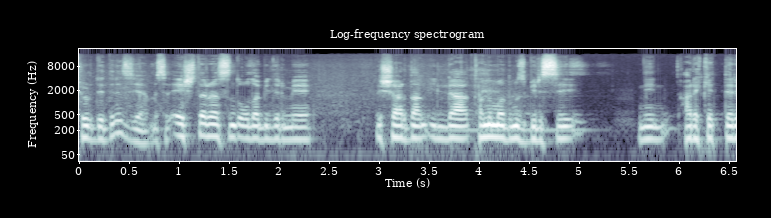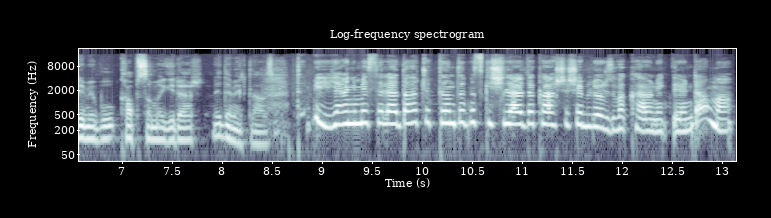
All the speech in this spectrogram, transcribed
tür dediniz ya mesela eşler arasında olabilir mi? Dışarıdan illa tanımadığımız birisi nin hareketleri mi bu kapsama girer? Ne demek lazım? Tabii yani mesela daha çok tanıdığımız kişilerde karşılaşabiliyoruz vaka örneklerinde ama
